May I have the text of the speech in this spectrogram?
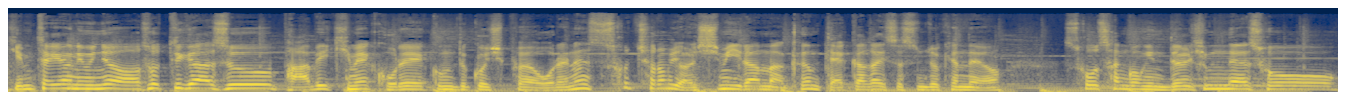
김태경님은요, 소띠 가수 바비킴의 고래의 꿈 듣고 싶어요. 올해는 소처럼 열심히 일한 만큼 대가가 있었으면 좋겠네요. 소상공인들 힘내소.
